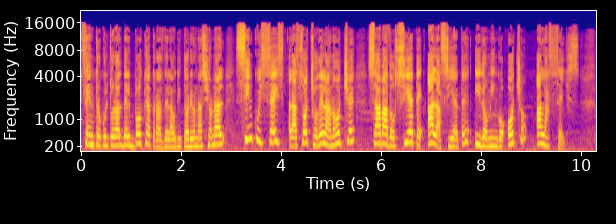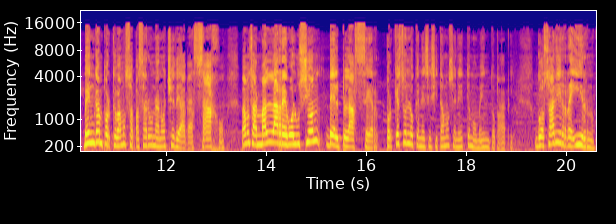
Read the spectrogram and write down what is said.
Centro Cultural del Bosque, atrás del Auditorio Nacional. 5 y 6 a las 8 de la noche, sábado 7 a las 7 y domingo 8 a las 6. Vengan porque vamos a pasar una noche de agasajo. Vamos a armar la revolución del placer, porque eso es lo que necesitamos en este momento, papi. Gozar y reírnos.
